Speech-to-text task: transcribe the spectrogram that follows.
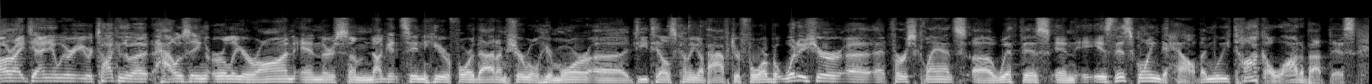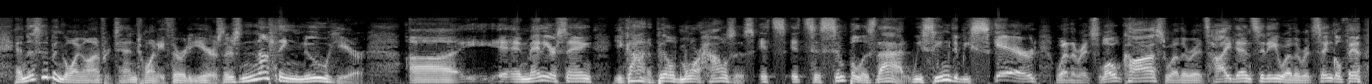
All right, Daniel, we were, you were talking about housing earlier on, and there's some nuggets in here for that. I'm sure we'll hear more uh, details coming up after four. But what is your, uh, at first glance, uh, with this? And is this going to help? I mean, we talk a lot about this, and this has been going on for 10, 20, 30 years. There's nothing new here. Uh, and many are saying you got to build more houses. It's it's as simple as that. We seem to be scared, whether it's low cost, whether it's high density, whether it's single family.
